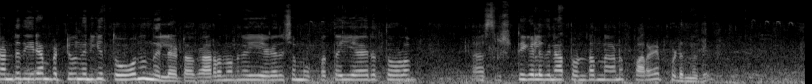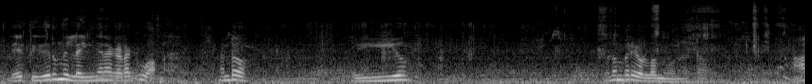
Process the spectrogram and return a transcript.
കണ്ടു തീരാൻ പറ്റുമെന്ന് എനിക്ക് തോന്നുന്നില്ല കേട്ടോ. കാരണം എന്ന് പറഞ്ഞാൽ ഈ ഏകദേശം മുപ്പത്തയ്യായിരത്തോളം സൃഷ്ടികൾ ഇതിനകത്തുണ്ടെന്നാണ് പറയപ്പെടുന്നത്. ഇതേ തീർന്നില്ല. ഇങ്ങനെ കിടക്കുക കണ്ടോ? അയ്യോ. ഇവിടം വരെ ഉള്ളെന്ന് തോന്നുന്നു കേട്ടോ. ആ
